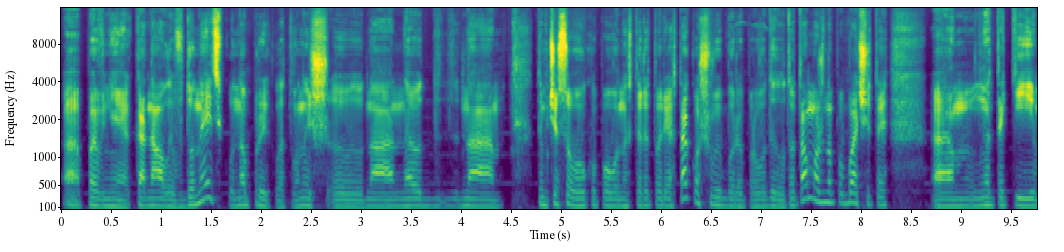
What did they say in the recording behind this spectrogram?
а, певні канали в Донецьку, наприклад, вони ж е, на, на, на тимчасово окупованих територіях також вибори проводили, то там можна побачити ем, такі,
